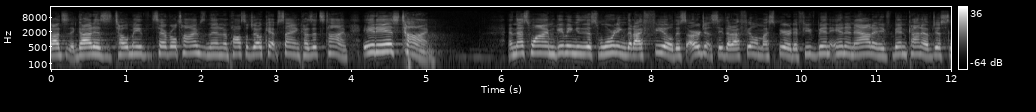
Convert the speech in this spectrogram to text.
God's, God has told me several times, and then Apostle Joe kept saying, because it's time. It is time. And that's why I'm giving you this warning that I feel, this urgency that I feel in my spirit. If you've been in and out and you've been kind of just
